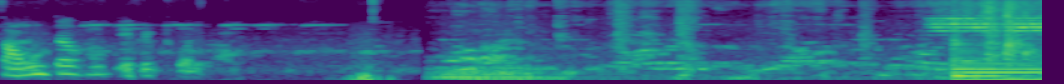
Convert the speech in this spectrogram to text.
সাউন্ডটা খুব এফেক্ট করে Thank you.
